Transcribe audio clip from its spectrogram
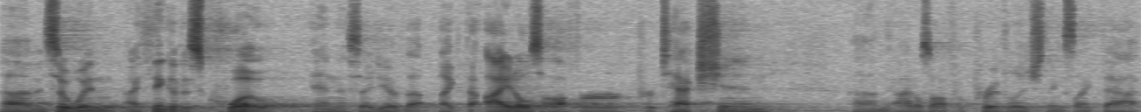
Um, and so when I think of this quote and this idea of that, like the idols offer protection, um, the idols offer privilege, things like that.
